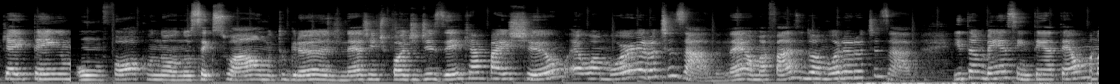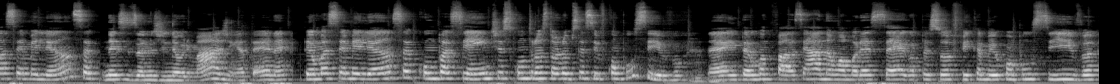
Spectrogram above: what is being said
Que aí tem um, um foco no, no sexual muito grande, né? A gente pode dizer que a paixão é o amor erotizado, né? É uma fase do amor erotizado. E também, assim, tem até uma semelhança nesses anos de neuroimagem, até, né? Tem uma semelhança com pacientes com transtorno obsessivo compulsivo, né? Então, quando fala assim, ah, não, o amor é cego, a pessoa fica meio compulsiva,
